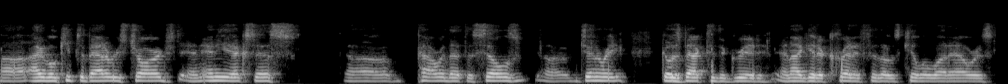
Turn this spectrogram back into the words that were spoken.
uh, I will keep the batteries charged, and any excess uh, power that the cells uh, generate goes back to the grid, and I get a credit for those kilowatt hours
